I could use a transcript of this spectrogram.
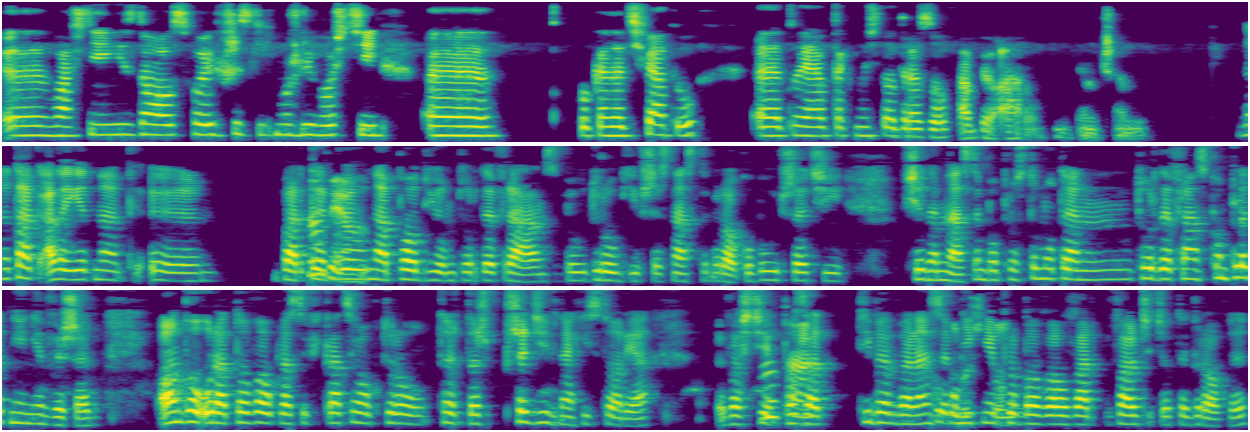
e, właśnie nie zdołał swoich wszystkich możliwości e, pokazać światu, to ja tak myślę od razu o Fabio Aru. Nie wiem czemu. no tak, ale jednak y, Bardet No był na podium Tour de France, był drugi w 16 roku, był trzeci w 17. Po prostu mu ten Tour de France kompletnie nie wyszedł. On go uratował klasyfikacją, o którą te, też przedziwna historia. Właściwie No tak. poza Timem Wellensem Po nikt nie próbował wa- walczyć o te grochy.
